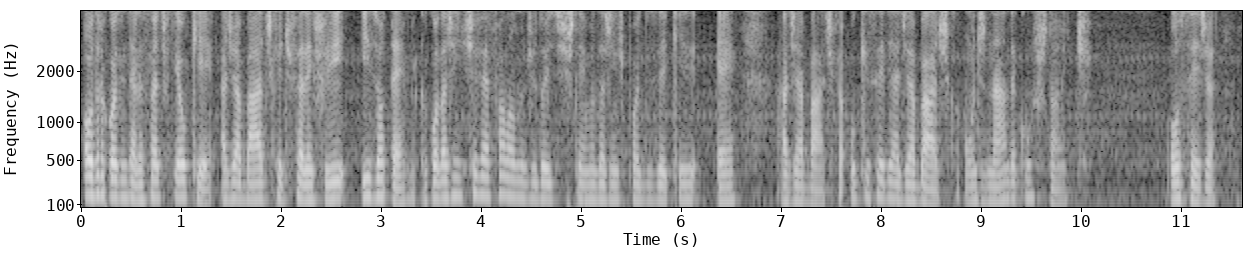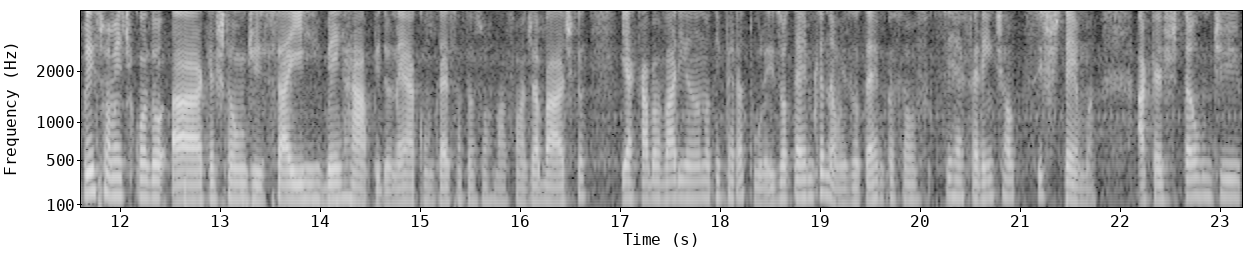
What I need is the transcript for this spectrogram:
Outra coisa interessante é que é o que? A diabática é diferente de isotérmica. Quando a gente estiver falando de dois sistemas, a gente pode dizer que é adiabática. O que seria adiabática? Onde nada é constante. Ou seja, principalmente quando a questão de sair bem rápido, né? Acontece uma transformação adiabática e acaba variando a temperatura. Isotérmica não, isotérmica só se referente ao sistema. A questão de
